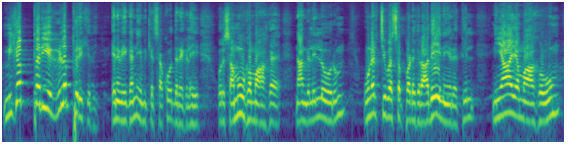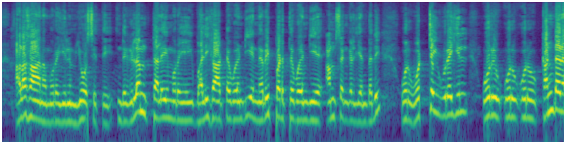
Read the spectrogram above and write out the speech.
மிகப்பெரிய இழப்பு இருக்குது எனவே கண்ணியமிக்க சகோதரர்களே ஒரு சமூகமாக நாங்கள் எல்லோரும் உணர்ச்சி வசப்படுகிற அதே நேரத்தில் நியாயமாகவும் அழகான முறையிலும் யோசித்து இந்த இளம் தலைமுறையை வழிகாட்ட வேண்டிய நெறிப்படுத்த வேண்டிய அம்சங்கள் என்பது ஒரு ஒற்றை உரையில் ஒரு ஒரு ஒரு கண்டன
